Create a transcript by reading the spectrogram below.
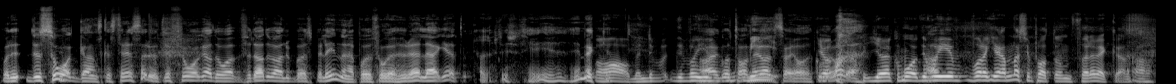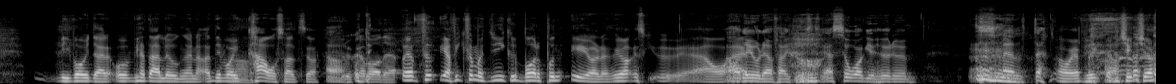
Och det, det såg ganska stressat ut. Jag frågade då, för då hade vi aldrig börjat spela in den här på, jag frågade hur är läget? Ja, det, är mycket. Ja, men det, var- det var ju... Ja, jag går och tar en öl, sa jag. Kommer ja, det? ja, jag kommer ihåg. Det var ju våra grannar som pratade om förra veckan. Vi var ju där och vi hade alla ungarna. Det var ju kaos alltså. Det brukar vara det. Och jag, f- jag fick för mig att du gick bara på en öl. Och Jag, sk- ja, Ja, det gjorde jag faktiskt. Jag såg ju hur du smälte. Ja, jag, försökte, jag, försökte köra,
